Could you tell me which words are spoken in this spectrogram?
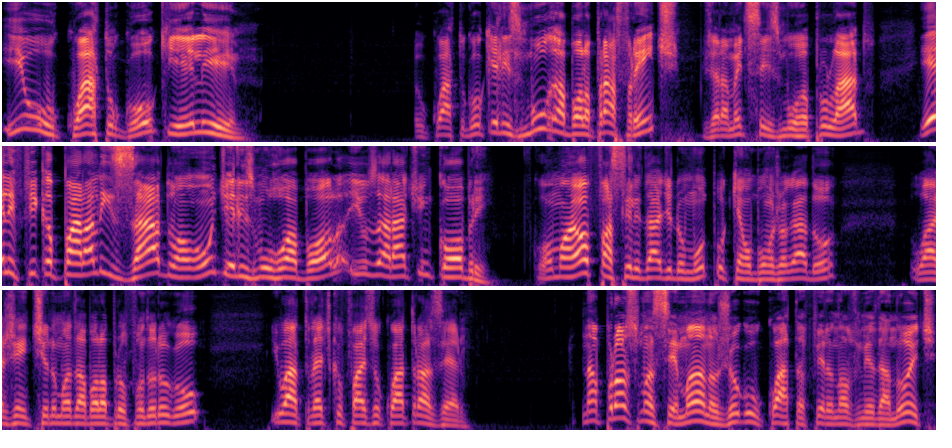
E o quarto gol que ele. O quarto gol que ele esmurra a bola pra frente. Geralmente você esmurra pro lado. Ele fica paralisado onde ele esmurrou a bola e o Zarate encobre. Com a maior facilidade do mundo, porque é um bom jogador. O argentino manda a bola pro fundo do gol. E o Atlético faz o 4 a 0 Na próxima semana, o jogo quarta-feira, nove e meia da noite,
